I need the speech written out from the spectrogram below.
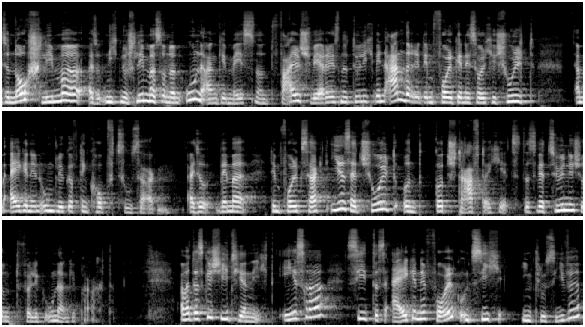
Also noch schlimmer, also nicht nur schlimmer, sondern unangemessen und falsch wäre es natürlich, wenn andere dem Volk eine solche Schuld am eigenen Unglück auf den Kopf zusagen. Also wenn man dem Volk sagt, ihr seid schuld und Gott straft euch jetzt, das wäre zynisch und völlig unangebracht. Aber das geschieht hier nicht. Esra sieht das eigene Volk und sich inklusive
